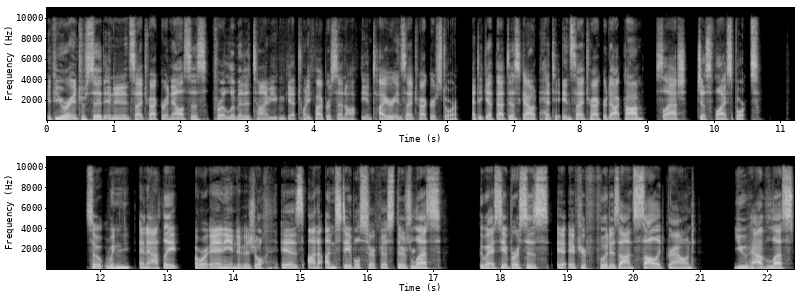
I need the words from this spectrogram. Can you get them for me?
If you are interested in an Inside Tracker analysis, for a limited time, you can get 25% off the entire Inside Tracker store. And to get that discount, head to insidetracker.com slash justflysports. So when an athlete or any individual is on an unstable surface, there's less, the way I see it, versus if your foot is on solid ground, you have less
